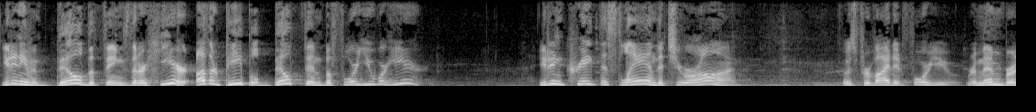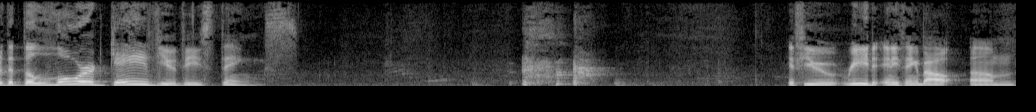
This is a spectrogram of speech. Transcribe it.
You didn't even build the things that are here. Other people built them before you were here. You didn't create this land that you are on. It was provided for you. Remember that the Lord gave you these things. if you read anything about um,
